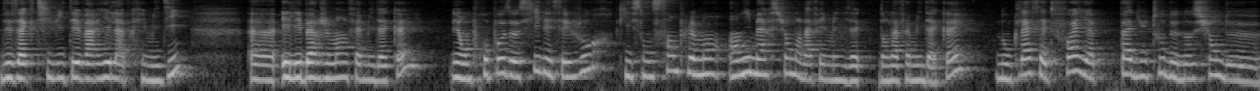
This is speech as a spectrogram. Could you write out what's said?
des activités variées l'après-midi et l'hébergement en famille d'accueil. Et on propose aussi des séjours qui sont simplement en immersion dans la famille d'accueil. Donc là, cette fois, il n'y a pas du tout de notion de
